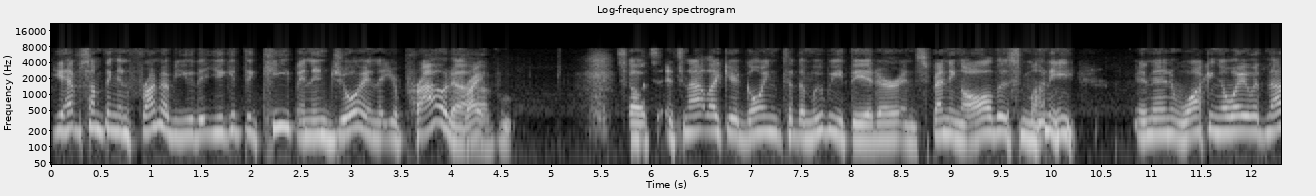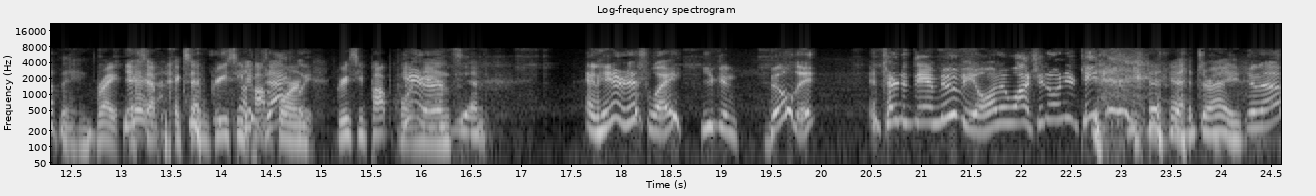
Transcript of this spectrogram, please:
you have something in front of you that you get to keep and enjoy and that you're proud of. Right. So it's it's not like you're going to the movie theater and spending all this money and then walking away with nothing. Right, Yeah. except except greasy popcorn, Exactly. greasy popcorn Here- hands. Yeah. And here, this way, you can build it and turn the damn movie on and watch it on your TV. That's right. You know?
